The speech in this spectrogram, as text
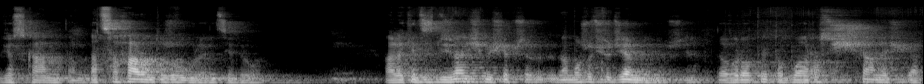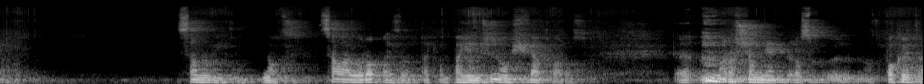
wioskami, tam nad Saharą to już w ogóle nic nie było. Ale kiedy zbliżaliśmy się na Morzu Śródziemnym już, nie? do Europy, to była rozsiane światło. Niesamowite. Noc. Cała Europa jest taką pajęczyną światła roz, e, rozciągnięta, roz, e, pokryta.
